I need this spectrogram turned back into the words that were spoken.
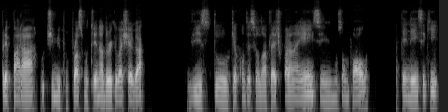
preparar o time para o próximo treinador que vai chegar, visto o que aconteceu no Atlético Paranaense, no São Paulo, a tendência é que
